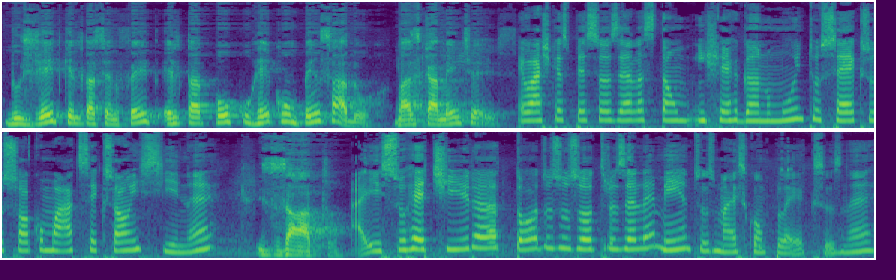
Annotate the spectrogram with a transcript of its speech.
do jeito que ele está sendo feito, ele está pouco recompensador. Basicamente é isso. Eu acho que as pessoas elas estão enxergando muito o sexo só como ato sexual em si, né? Exato. Isso retira todos os outros elementos mais complexos, né?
